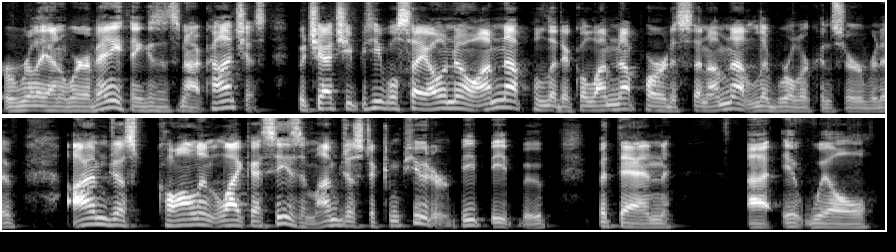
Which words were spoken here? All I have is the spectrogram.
or really unaware of anything because it's not conscious. But ChatGPT will say, oh no, I'm not political, I'm not partisan, I'm not liberal or conservative. I'm just calling it like I sees them. I'm just a computer, beep, beep, boop. But then uh, it will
